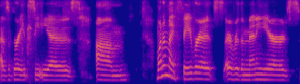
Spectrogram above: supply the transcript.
as great CEOs. Um, one of my favorites over the many years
